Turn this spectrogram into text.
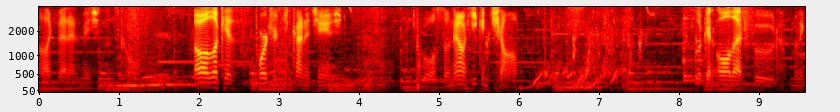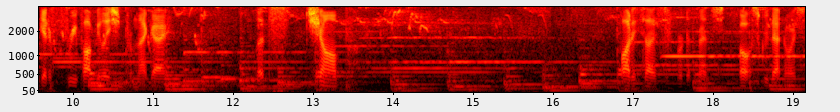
I like that animation, that's cool. Oh, look, his portrait kind of changed. Cool, so now he can chomp. look at all that food. I'm gonna get a free population from that guy. Let's chomp. Body size for defense. Oh, screw that noise.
